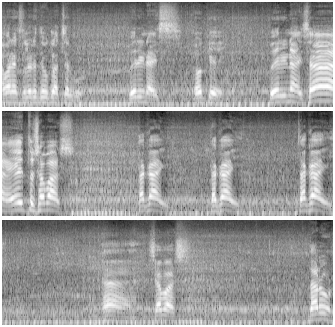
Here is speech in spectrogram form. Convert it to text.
আবার অ্যাক্সেলেটার দেবো ক্লাচ ছাড়বো। Very nice okay very nice হ্যাঁ এই তো সাবাস। তাকাই তাকাই তাকাই। হ্যাঁ সাবাস। দারুণ।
